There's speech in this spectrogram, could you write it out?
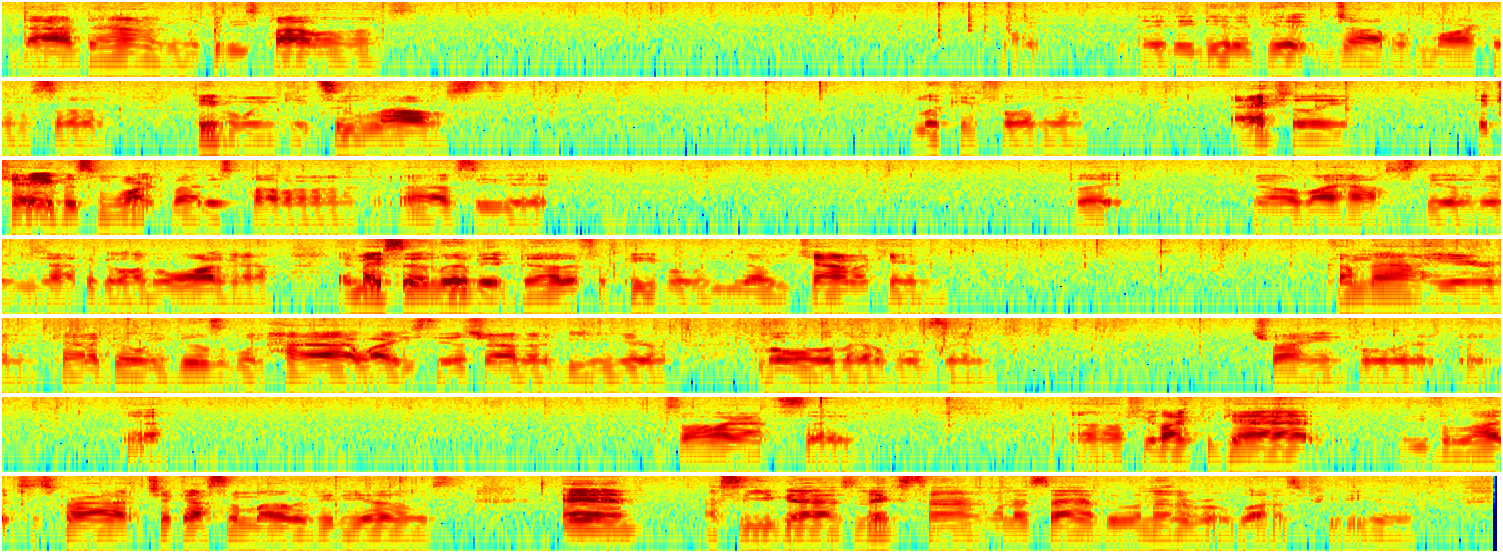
dive down and look at these pylons. Like, they, they did a good job of marking them, so people wouldn't get too lost looking for them. Actually, the cave is marked by this pylon. I see that. But, you know, lighthouse is still here. You just have to go underwater now. It makes it a little bit better for people. You know, you kind of can come down here and kind of go invisible and hide while you're still trying to be in your lower levels and train for it. But, yeah. That's all I got to say. Uh, if you like the guide, leave a like, subscribe, check out some of my other videos. And I'll see you guys next time when I decide to do another Roblox video.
